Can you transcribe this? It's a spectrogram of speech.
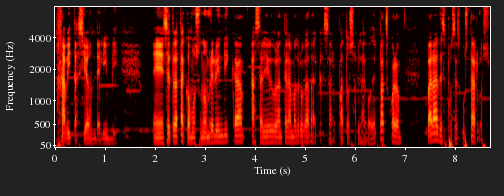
habitación del INVI. Eh, se trata, como su nombre lo indica, a salir durante la madrugada a cazar patos al lago de Pátzcuaro para después desgustarlos.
